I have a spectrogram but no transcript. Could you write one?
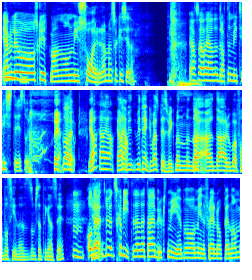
Jeg ville jo skryte meg av noen mye sårere, men jeg skal ikke si det. Altså, jeg hadde dratt en mye tristere historie. Ja, Det hadde jeg gjort. ja, ja. ja, ja. Vi, vi trenger ikke være spesifikke, men, men da, er, da er det jo bare fantasiene som setter grenser. Mm. Og det, du skal vite det, dette har jeg brukt mye på mine foreldre opp igjennom.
